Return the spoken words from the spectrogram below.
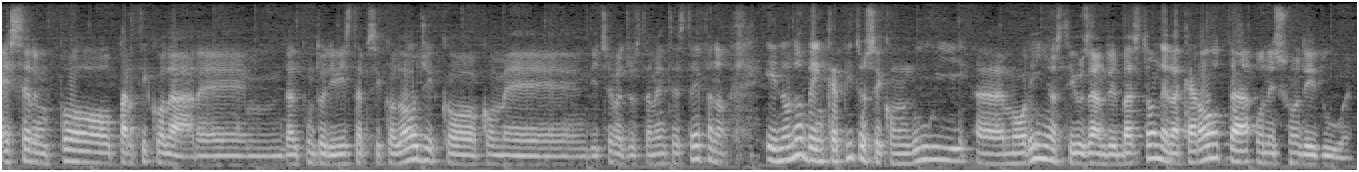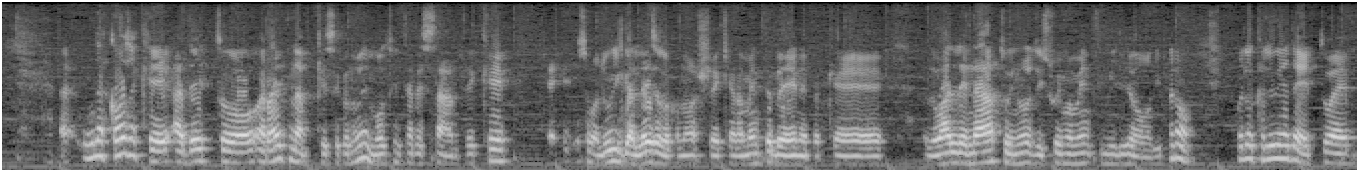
essere un po' particolare mm, dal punto di vista psicologico, come diceva giustamente Stefano, e non ho ben capito se con lui eh, Mourinho stia usando il bastone, la carota o nessuno dei due. Eh, una cosa che ha detto Redknapp, che secondo me è molto interessante, è che eh, insomma, lui il gallese lo conosce chiaramente bene perché lo ha allenato in uno dei suoi momenti migliori, però quello che lui ha detto è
